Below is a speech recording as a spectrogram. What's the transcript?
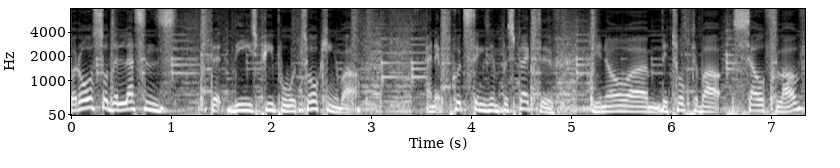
but also the lessons that these people were talking about. And it puts things in perspective. You know, um, they talked about self-love,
